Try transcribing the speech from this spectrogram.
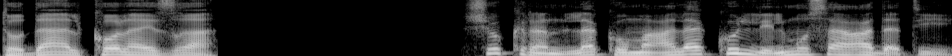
תודה על כל העזרה. شكرا لكم على كل المساعدة.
